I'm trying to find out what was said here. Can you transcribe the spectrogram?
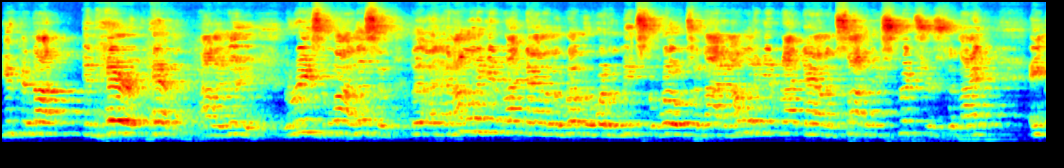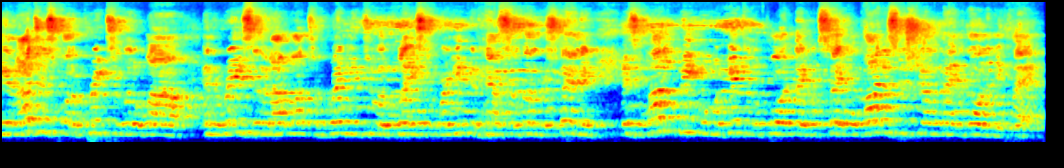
You cannot inherit heaven. Hallelujah. The reason why, listen, and I want to get right down to the rubber where it meets the road tonight, and I want to get right down inside of these scriptures tonight. Amen. I just want to preach a little while. And the reason that I want to bring you to a place where you can have some understanding is a lot of people would get to the point they would say, well, why does this young man want anything?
